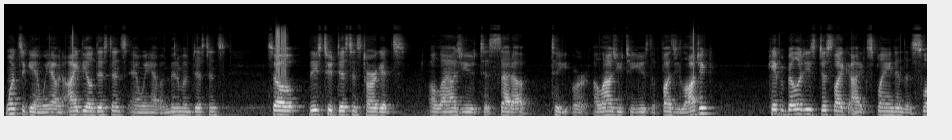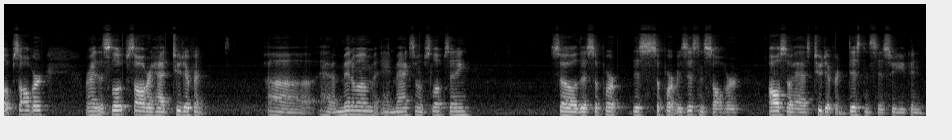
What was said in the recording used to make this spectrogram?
once again, we have an ideal distance and we have a minimum distance. So these two distance targets allows you to set up to or allows you to use the fuzzy logic capabilities just like I explained in the slope solver right the slope solver had two different uh, had a minimum and maximum slope setting so the support this support resistance solver also has two different distances so you can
